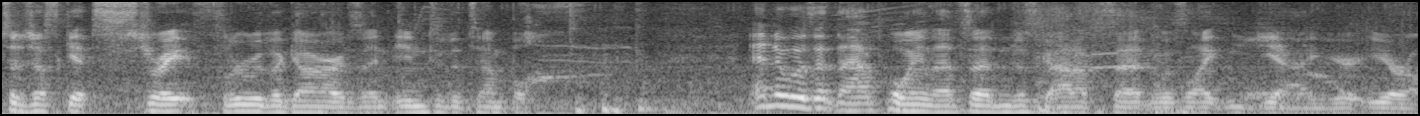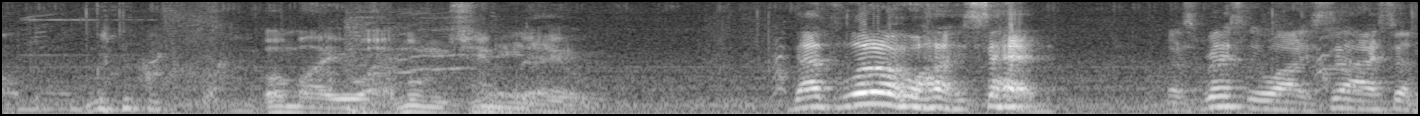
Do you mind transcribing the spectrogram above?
to just get straight through the guards and into the temple. and it was at that point that Seden just got upset and was like, "Yeah, you're you're all dead." Omae wa munshinne. That's literally what I said. That's basically what I said. I said.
